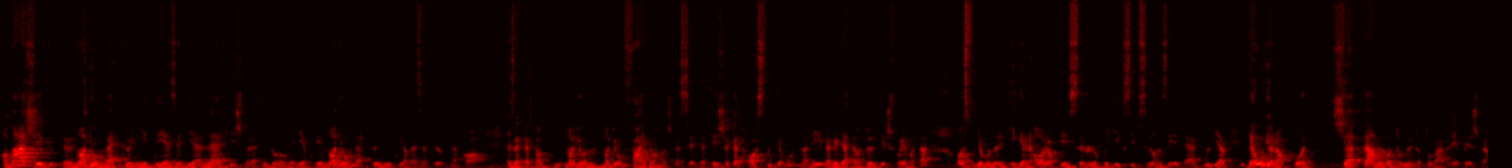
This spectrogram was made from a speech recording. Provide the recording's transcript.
A másik e, nagyon megkönnyíti, ez egy ilyen lelkiismereti dolog egyébként, nagyon megkönnyíti a vezetőknek a, ezeket a nagyon, nagyon fájdalmas beszélgetéseket, ha azt tudja mondani, meg egyáltalán a döntés folyamatát, azt tudja mondani, hogy igen, arra kényszerülök, hogy XYZ-t elküldjem, de ugyanakkor se támogatom őt a tovább lépésben.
